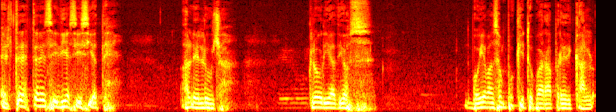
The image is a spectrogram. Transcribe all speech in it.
El 3, 13 y 17. Aleluya. Gloria a Dios. Voy a avanzar un poquito para predicarlo,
